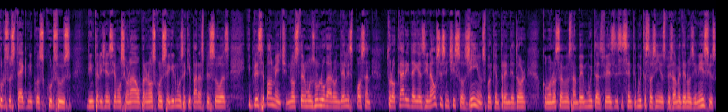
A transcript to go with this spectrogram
cursos técnicos, cursos de inteligência emocional, para nós conseguirmos equipar as pessoas e, principalmente, nós termos um lugar onde eles possam trocar ideias e não se sentir sozinhos, porque empreendedor, como nós sabemos também, muitas vezes se sente muito sozinho, especialmente nos inícios.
